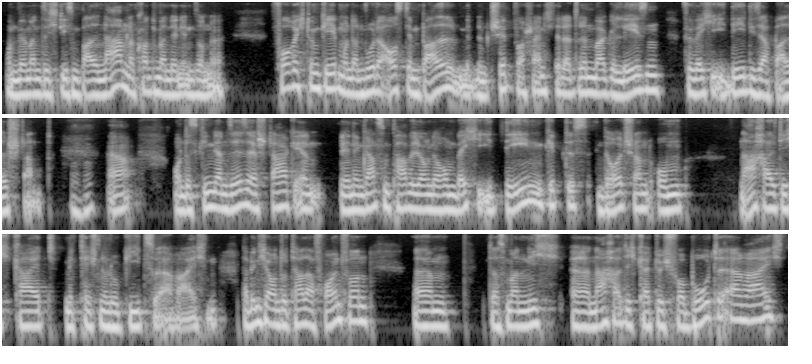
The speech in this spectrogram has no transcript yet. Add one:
Und wenn man sich diesen Ball nahm, dann konnte man den in so eine Vorrichtung geben und dann wurde aus dem Ball mit einem Chip wahrscheinlich, der da drin war, gelesen, für welche Idee dieser Ball stand. Mhm. Ja. Und es ging dann sehr, sehr stark in, in dem ganzen Pavillon darum, welche Ideen gibt es in Deutschland, um Nachhaltigkeit mit Technologie zu erreichen. Da bin ich auch ein totaler Freund von, ähm, dass man nicht äh, Nachhaltigkeit durch Verbote erreicht,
